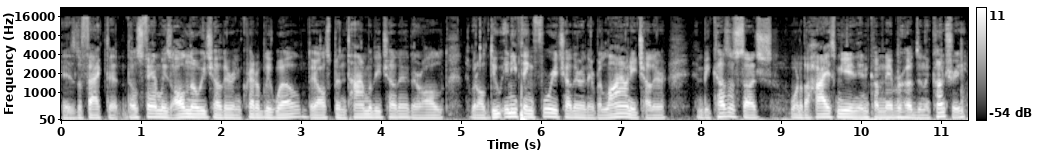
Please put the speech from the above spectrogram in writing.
is the fact that those families all know each other incredibly well. They all spend time with each other. They're all they would all do anything for each other, and they rely on each other. And because of such, one of the highest median income neighborhoods in the country,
